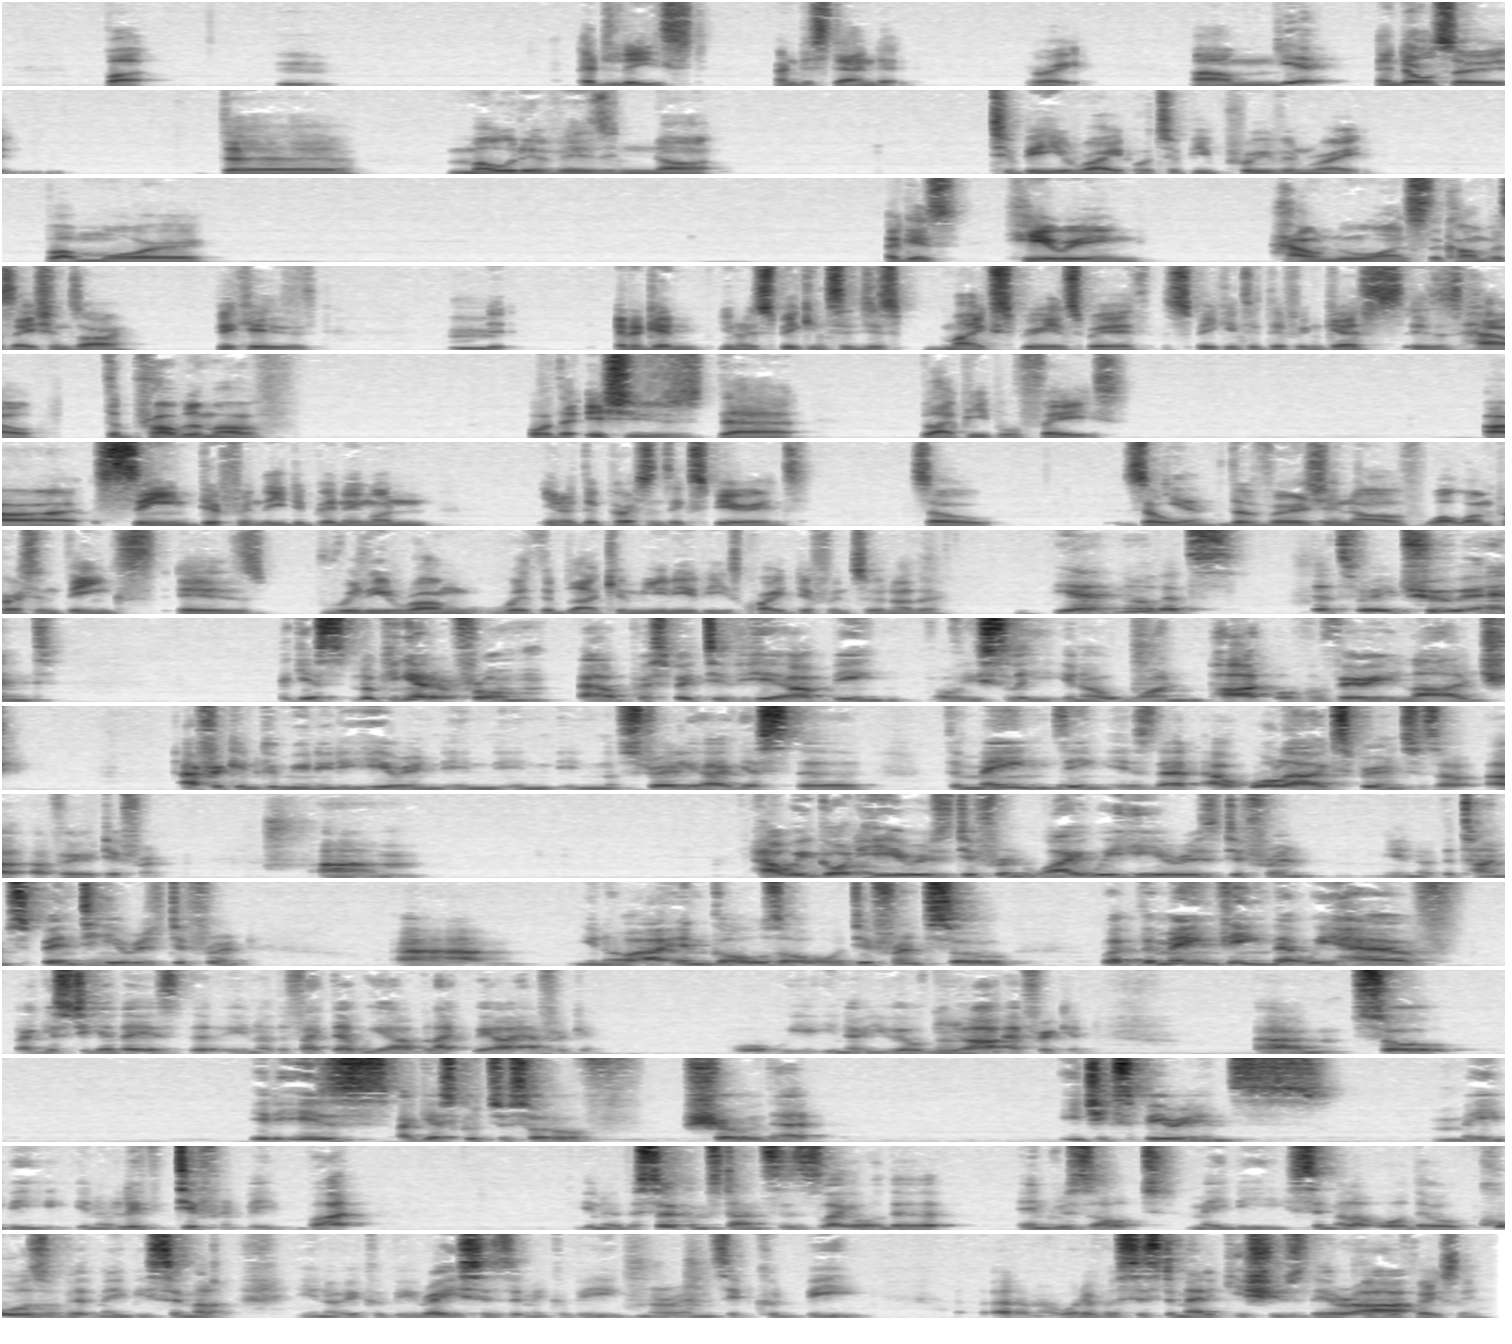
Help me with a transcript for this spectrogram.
but mm. at least understand it, right? Um, yeah, and yeah. also the motive is not to be right or to be proven right, but more, I guess, hearing how nuanced the conversations are. Because, mm. and again, you know, speaking to just my experience with speaking to different guests, is how the problem of or the issues that black people face are seen differently depending on you know the person's experience So, so Yeah. the version of what one person thinks is really wrong with the black community is quite different to another. Yeah, no, that's that's very true. And I guess looking at it from our perspective here, being obviously, you know, one part of a very large African community here in, in, in, in Australia, I guess the the main thing is that our, all our experiences are, are, are very different. Um, how we got here is different. Why we're here is different. You know, the time spent here is different. Um, you know, our end goals are all different. So, but the main thing that we have, I guess, together is the you know the fact that we are black, we are African, or we, you know, you, you are African. Um, so, it is, I guess, good to sort of show that each experience may be you know lived differently, but you know the circumstances like or the end result may be similar or the cause of it may be similar. You know it could be racism it could be ignorance it could be i don't know whatever systematic issues there that are. facing.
